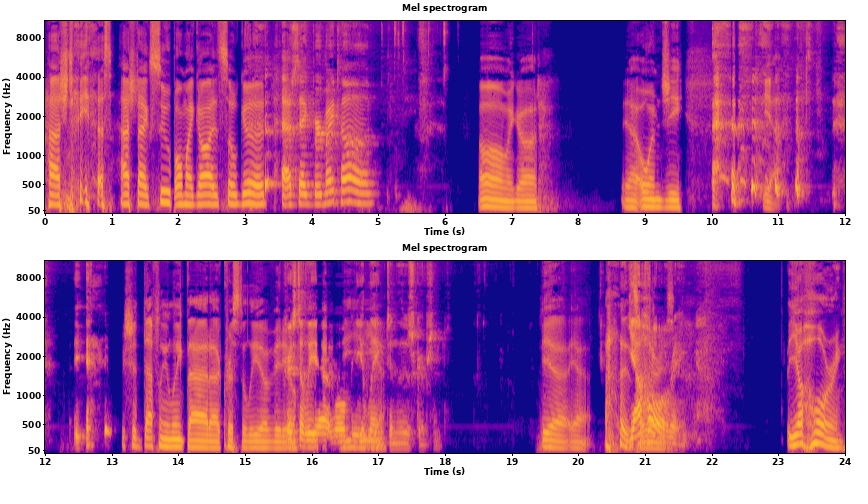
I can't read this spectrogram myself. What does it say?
hashtag yes, hashtag soup. Oh my god, it's so good. Hashtag burn my tongue. Oh my god. Yeah, OMG. Yeah. We should definitely link that uh Crystalia video. Crystalia will be Yeah. linked in the description. yeah, yeah. It's Yeah, hilarious. whoring. You're whoring.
